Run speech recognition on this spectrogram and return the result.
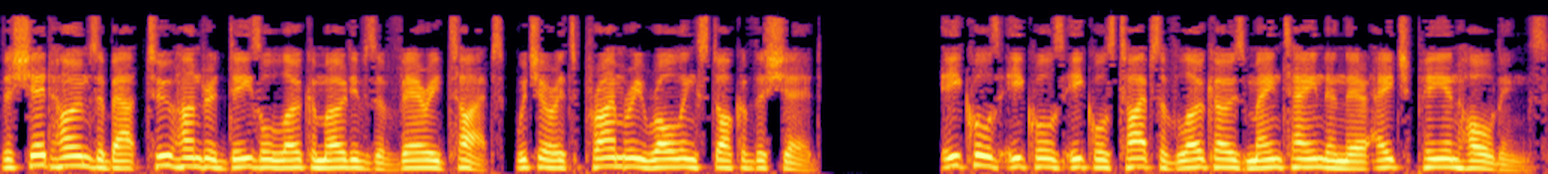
The shed homes about 200 diesel locomotives of varied types, which are its primary rolling stock of the shed. Types of locos maintained and their HP and holdings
